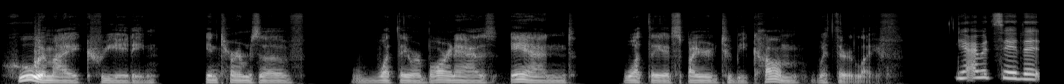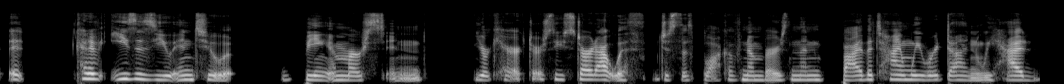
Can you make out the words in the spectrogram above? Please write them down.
who am I creating in terms of what they were born as and what they aspired to become with their life. Yeah, I would say that it kind of eases you into being immersed in your character. So you start out with just this block of numbers, and then by the time we were done, we had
